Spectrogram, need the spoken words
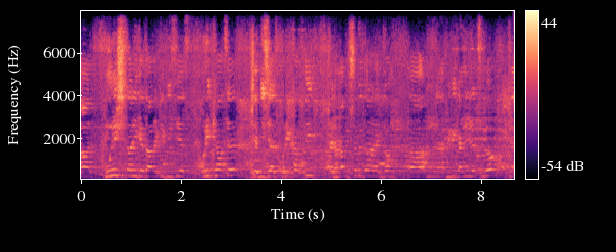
তার উনিশ তারিখে তার একটি বিসিএস পরীক্ষা আছে। সে বিসিএস পরীক্ষার্থী সে ঢাকা বিশ্ববিদ্যালয়ের একজন বিবি ক্যান্ডিডেট ছিল। সে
